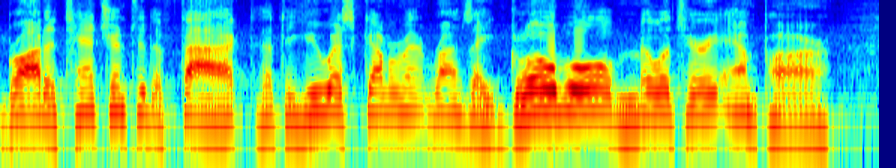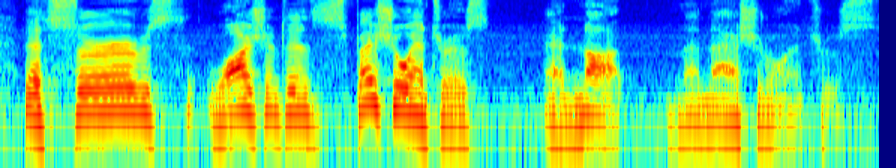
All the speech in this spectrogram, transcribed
brought attention to the fact that the U.S. government runs a global military empire that serves Washington's special interests and not the national interests.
